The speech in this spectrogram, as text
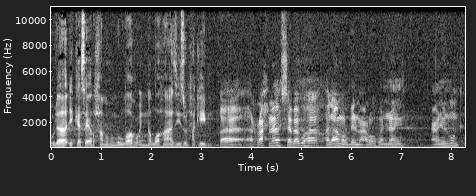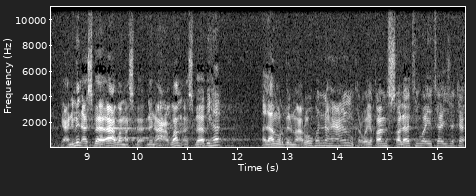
أولئك سيرحمهم الله إن الله عزيز حكيم. فالرحمة سببها الأمر بالمعروف والنهي عن المنكر. يعني من أسباب أعظم أسباب من أعظم أسبابها الأمر بالمعروف والنهي عن المنكر وإقام الصلاة وإيتاء الزكاة.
